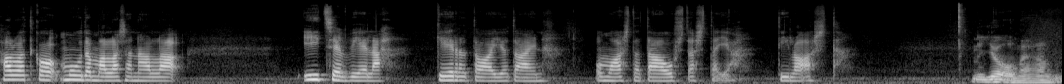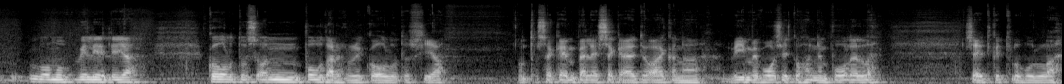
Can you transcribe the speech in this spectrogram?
Haluatko muutamalla sanalla itse vielä kertoa jotain omasta taustasta ja tilasta? No joo, mehän luomuviljelijä. Koulutus on puutarhurikoulutus ja on tuossa Kempeleissä käyty aikanaan viime vuosituhannen puolella 70-luvulla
